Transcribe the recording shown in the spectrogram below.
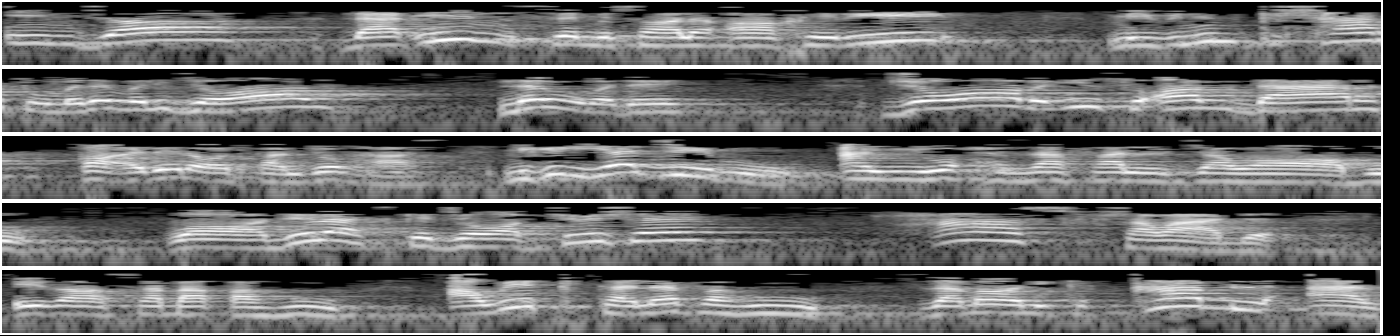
اینجا در این سه مثال آخری می‌بینیم که شرط اومده ولی جواب نیومده جواب این سوال در قاعده 95 هست. میگه یجب ان یحذف الجواب. واجب است که جواب چی بشه؟ حذف شود. اذا سبقه او اقتنفه زمانی که قبل از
